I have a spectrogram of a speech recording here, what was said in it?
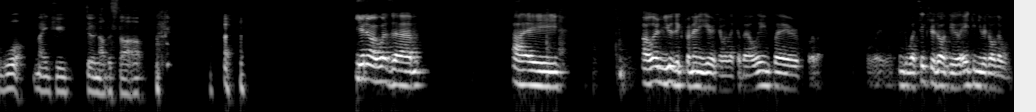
What made you do another startup? you know, it was um, I I learned music for many years. I was like a violin player for like since what six years old to eighteen years old. I was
